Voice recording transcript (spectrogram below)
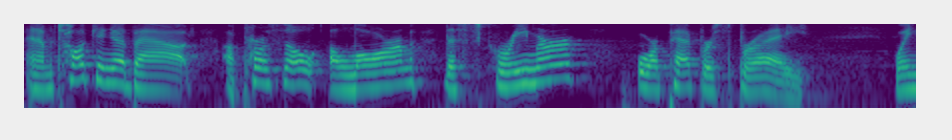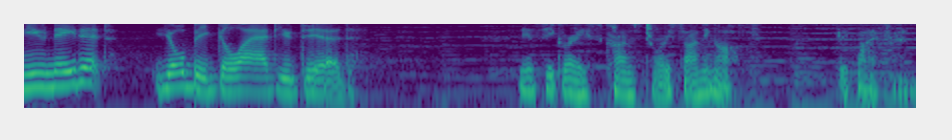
And I'm talking about a personal alarm, the screamer, or pepper spray. When you need it, you'll be glad you did. Nancy Grace, Crime Story, signing off. Goodbye, friend.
